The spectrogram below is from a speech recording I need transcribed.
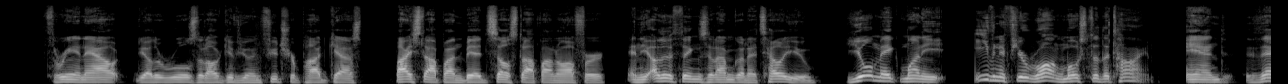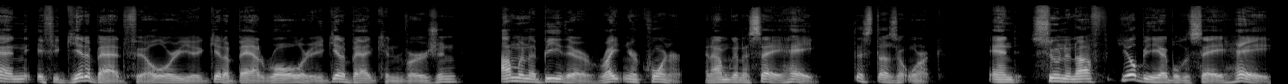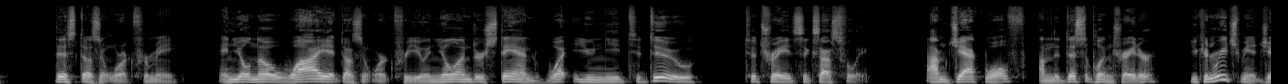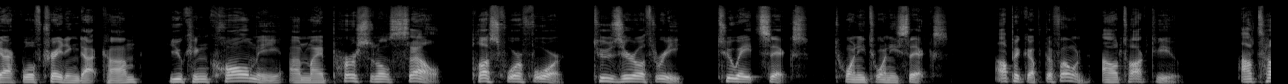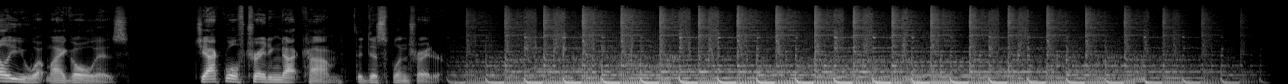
three and out, the other rules that I'll give you in future podcasts, buy stop on bid, sell stop on offer, and the other things that I'm going to tell you, you'll make money even if you're wrong most of the time. And then if you get a bad fill or you get a bad roll or you get a bad conversion, I'm going to be there right in your corner and I'm going to say, hey, this doesn't work. And soon enough, you'll be able to say, hey, this doesn't work for me and you'll know why it doesn't work for you, and you'll understand what you need to do to trade successfully. I'm Jack Wolf. I'm the discipline trader. You can reach me at jackwolftrading.com. You can call me on my personal cell, plus 44 203 286 2026. I'll pick up the phone. I'll talk to you. I'll tell you what my goal is. JackWolfTrading.com, the discipline trader.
